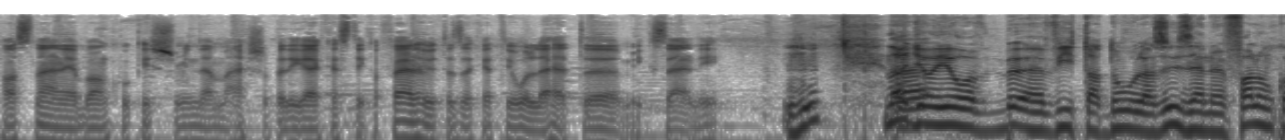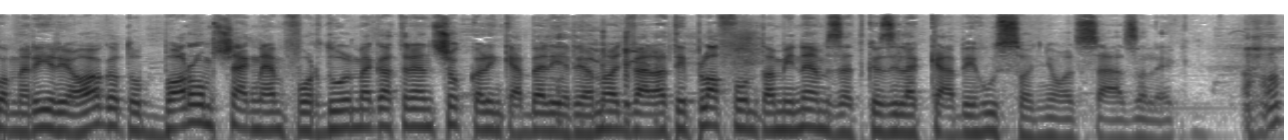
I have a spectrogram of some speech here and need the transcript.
használni a bankok, és minden másra pedig elkezdték a felhőt, ezeket jól lehet mixelni Uh-huh. Nagyon jó vita dúl az üzenő falunkon, mert írja a hallgató, baromság nem fordul meg a trend, sokkal inkább eléri a nagyvállalati plafont, ami nemzetközileg kb. 28 százalék. Aha.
